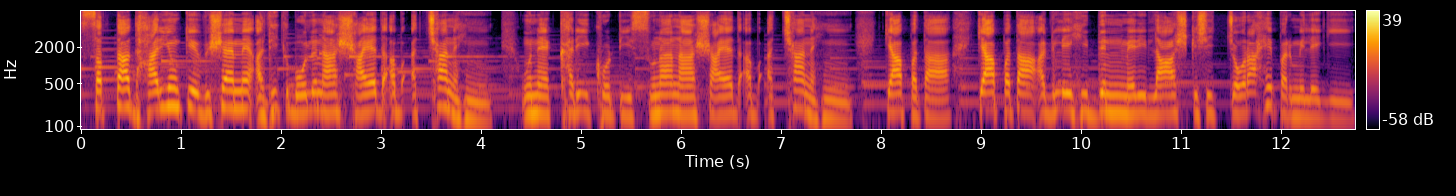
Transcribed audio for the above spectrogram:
सत्ताधारियों के विषय में अधिक बोलना शायद अब अच्छा नहीं। उन्हें खरी खोटी सुनाना शायद अब अच्छा नहीं। क्या पता क्या पता अगले ही दिन मेरी लाश किसी चौराहे पर मिलेगी।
